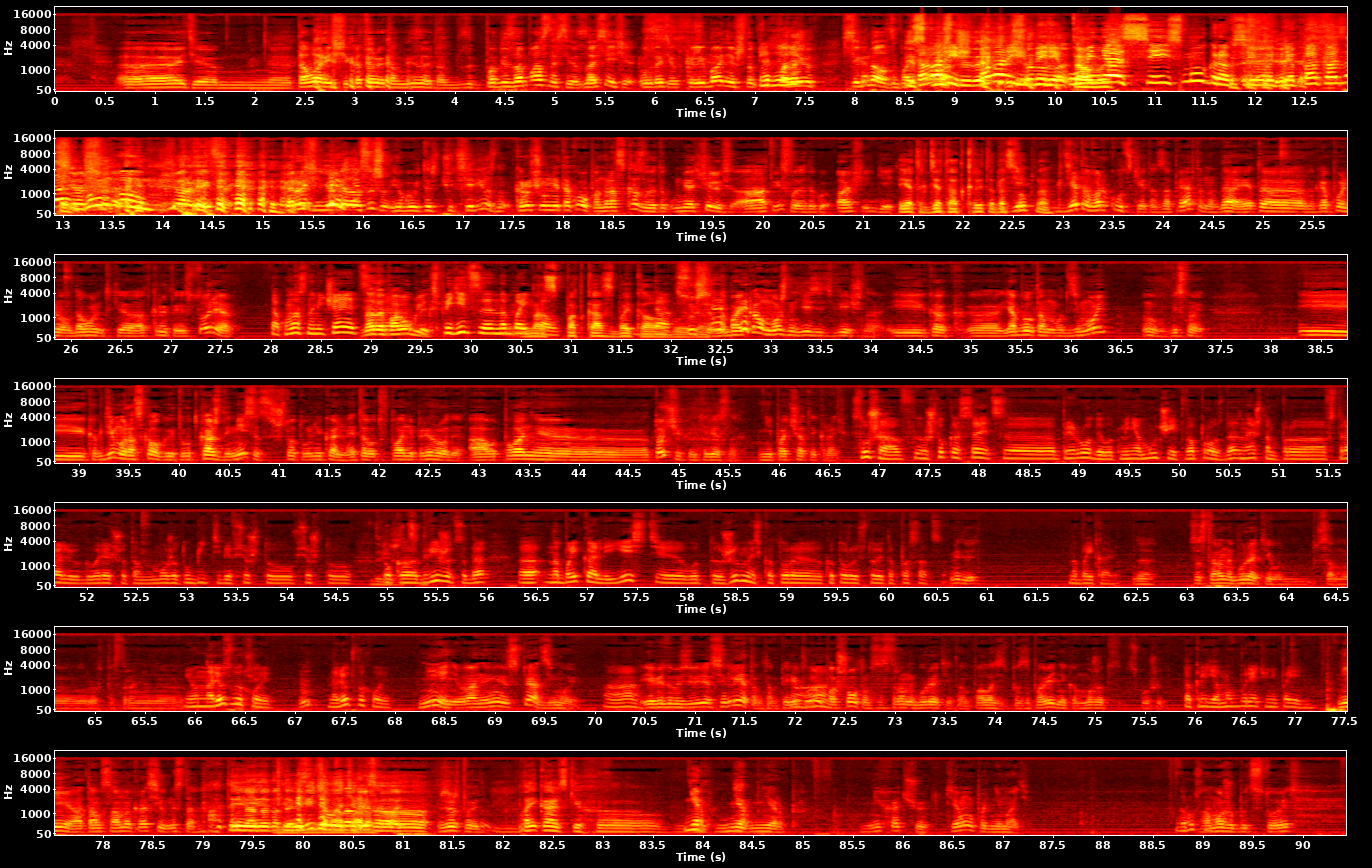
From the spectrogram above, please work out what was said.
эти м, э, товарищи, которые там, не знаю, там, по безопасности засечь вот эти вот колебания, что подают сигнал за. Товарищ, товарищ Бери, у меня сейсмограф сегодня показал бум-бум. дергается. Короче, я когда услышал, я говорю, это чуть серьезно. Короче, он мне такого рассказывал, это, у меня челюсть отвисла, я такой, офигеть. И это где-то открыто доступно? Где- Где-то в Иркутске это запрятано, да, это, как я понял, довольно-таки открытая история. Так, у нас намечается Надо погуглить. экспедиция на У Байкал. нас подкаст с Байкала Да. будет. Слушайте, да. на Байкал можно ездить вечно. И как э, я был там вот зимой, ну, весной, и как Дима рассказал, говорит, вот каждый месяц что-то уникальное. Это вот в плане природы. А вот в плане э, точек интересных, непочатый край. Слушай, а в- что касается природы, вот меня мучает вопрос, да, знаешь, там про Австралию говорят, что там может убить тебя все, что все, что только Движется. движется, да. Э, На Байкале есть э, вот живность, которая, которую стоит опасаться Медведь, на Байкале. да. Со стороны Бурятии вот самую распространенную. И он на лед случай. выходит? М? На лед выходит? Не, не, они спят зимой. А, Я веду, если летом там переплыл, Ага. пошел там со стороны Бурятии там полазить по заповедникам, может скушать. так, Илья, мы в Бурятию не поедем. Не, а там самые красивые места. А ты, не видел этих э, Жертвовать. байкальских Нерп. нерп? Нерп. Не хочу эту тему поднимать. Грустно. А может быть стоит.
